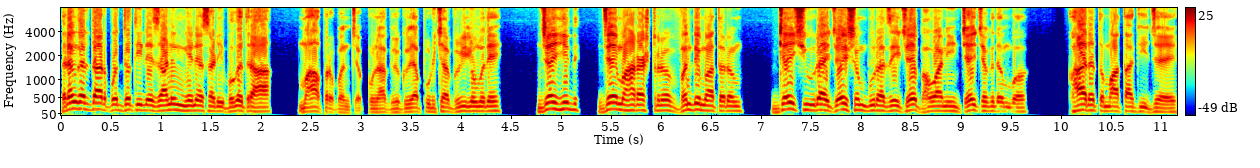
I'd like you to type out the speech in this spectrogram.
रंगतदार पद्धतीने जाणून घेण्यासाठी बघत राहा महाप्रपंच. पुन्हा भेटूया पुढच्या व्हिडिओमध्ये. जय हिंद जय महाराष्ट्र वंदे मातरम. जय शिवराय जय शंभूराजे जय भवानी जय जगदंब. भारत माता की जय.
